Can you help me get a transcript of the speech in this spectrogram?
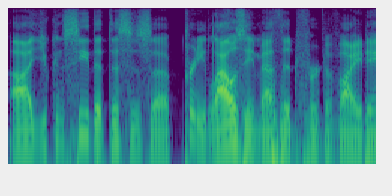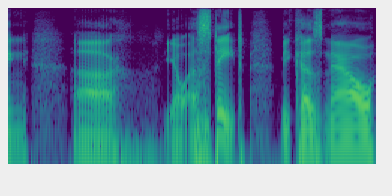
uh, you can see that this is a pretty lousy method for dividing uh, you know, a state because now,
